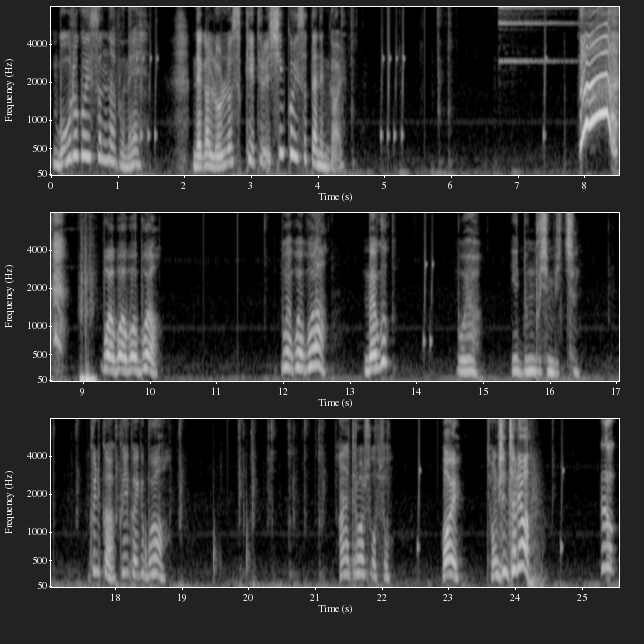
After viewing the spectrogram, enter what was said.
모르고 있었나 보네. 내가 롤러 스케이트를 신고 있었다는 걸. 뭐야 뭐야 뭐야 뭐야? 뭐야 뭐야 뭐야? 매국? 뭐야? 이 눈부신 빛은 그니까 그니까 이게 뭐야? 안에 들어갈 수가 없어. 어이 정신 차려! 으악!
